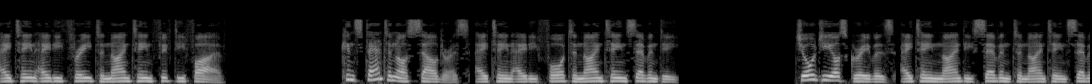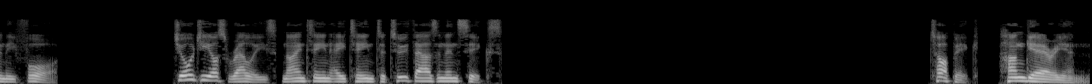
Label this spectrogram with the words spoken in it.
(1883–1955), Konstantinos Tsaldaris (1884–1970), Georgios Grivas (1897–1974). Georgios Rallis 1918 to 2006 Topic Hungarian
